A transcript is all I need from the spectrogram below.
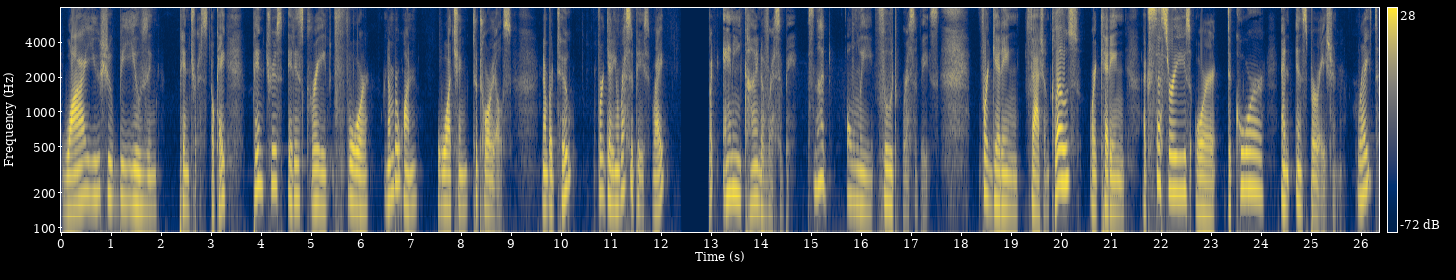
why you should be using Pinterest. Okay. Pinterest, it is great for number one, watching tutorials. Number two, for getting recipes, right? But any kind of recipe. It's not only food recipes. For getting fashion clothes, or getting accessories or decor and inspiration, right?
